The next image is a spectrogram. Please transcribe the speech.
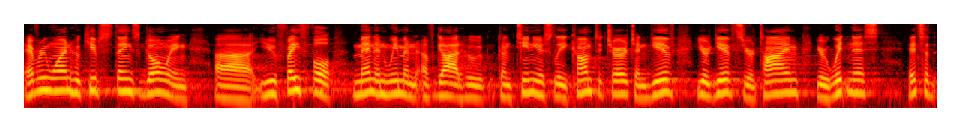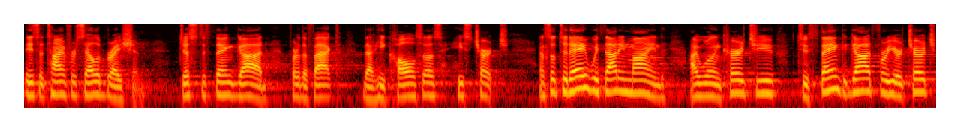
everyone who keeps things going, uh, you faithful men and women of God who continuously come to church and give your gifts, your time, your witness. It's a, it's a time for celebration, just to thank God for the fact that He calls us His church. And so today, with that in mind, I will encourage you to thank God for your church.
